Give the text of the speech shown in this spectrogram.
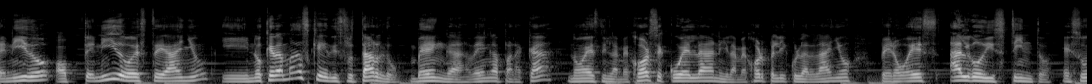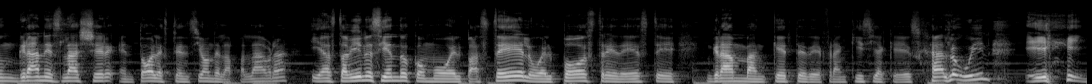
tenido, obtenido este año y no queda más que disfrutarlo. Venga, venga para acá. No es ni la mejor secuela ni la mejor película del año, pero es algo distinto. Es un gran slasher en toda la extensión de la palabra y hasta viene siendo como el pastel o el postre de este gran banquete de franquicia que es Halloween y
